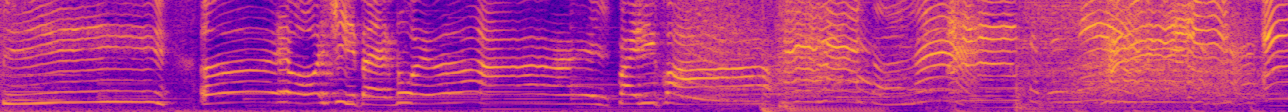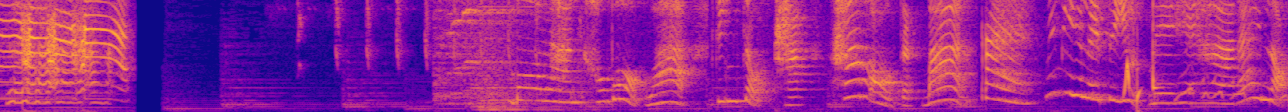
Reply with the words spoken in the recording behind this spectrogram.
ปีเอ้ย โอ้ยฉี่แตกด้วย เอ้ย ไปดีกว่าฮ่าฮ่า ออกจากบ้าน แต่ไม่มีอะไรจะหยุดเมย์เฮฮาได้หรอก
